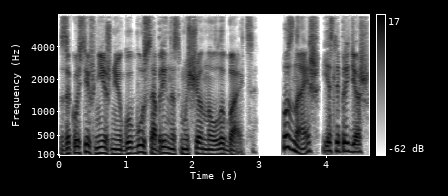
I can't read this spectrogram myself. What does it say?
Закусив нижнюю губу, Сабрина смущенно улыбается. «Узнаешь, если придешь».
